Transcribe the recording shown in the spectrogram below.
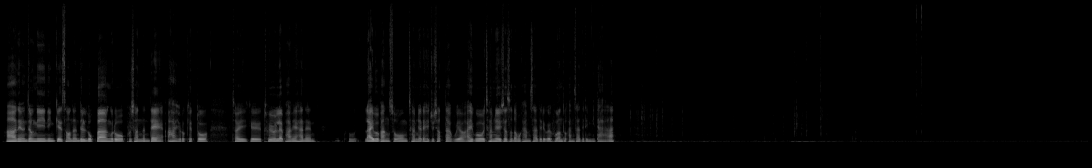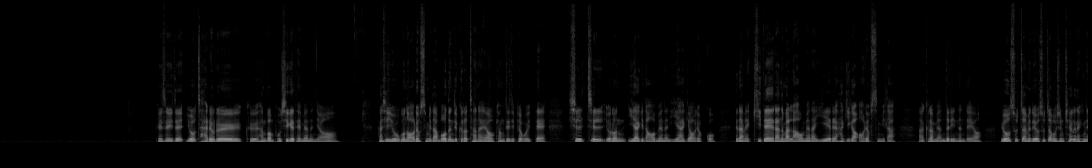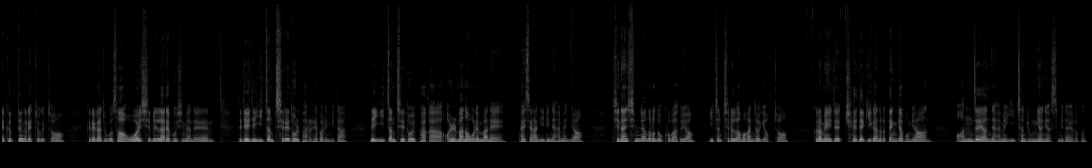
아, 네, 은정리 님께서는 늘 녹방으로 보셨는데, 아, 요렇게 또 저희 그 토요일에 밤에 하는 그 라이브 방송 참여를 해 주셨다고요. 아이고, 참여해 주셔서 너무 감사드리고 후원도 감사드립니다. 그래서 이제 요 자료를 그 한번 보시게 되면은요. 사실 요거는 어렵습니다. 뭐든지 그렇잖아요. 경제 지표 볼때 실질 요런 이야기 나오면은 이해하기 어렵고 그다음에 기대라는 말 나오면은 이해를 하기가 어렵습니다. 아, 그런 면들이 있는데요. 요 숫자입니다. 요 숫자 보시면 최근에 굉장히 급등을 했죠. 그쵸 그래 가지고서 5월 10일 날에 보시면은 드디어 이제 2.7을 돌파를 해 버립니다. 근데 2.7 돌파가 얼마나 오랜만에 발생한 일이냐 하면요. 지난 10년으로 놓고 봐도요. 2.7을 넘어간 적이 없죠. 그러면 이제 최대 기간으로 땡겨 보면 언제였냐 하면 2006년이었습니다, 여러분.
